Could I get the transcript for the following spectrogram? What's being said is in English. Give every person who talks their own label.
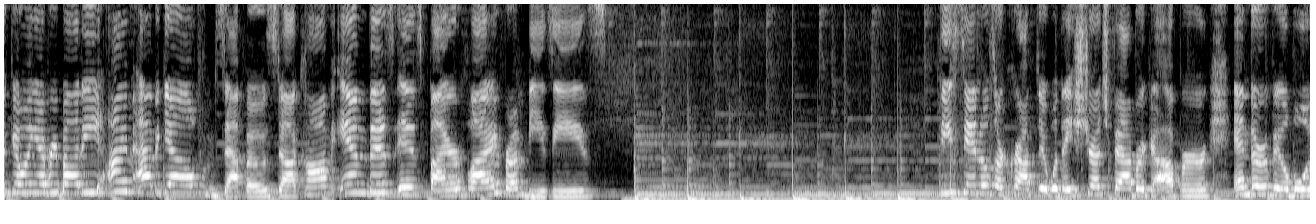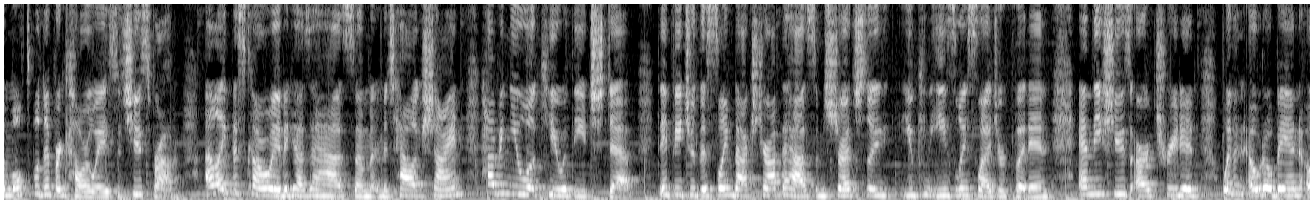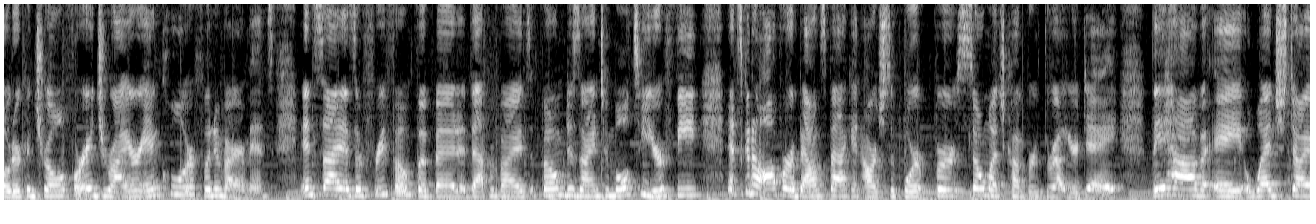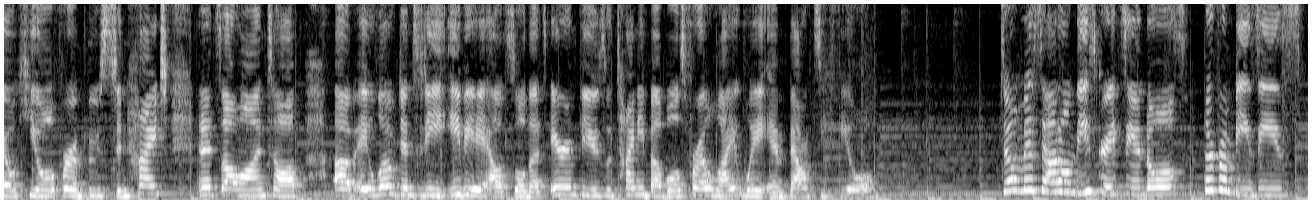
Speaker 1: it going, everybody? I'm Abigail from Zappos.com, and this is Firefly from Bzees. These sandals are crafted with a stretch fabric upper and they're available in multiple different colorways to choose from. I like this colorway because it has some metallic shine, having you look cute with each step. They feature the slingback strap that has some stretch so you can easily slide your foot in, and these shoes are treated with an Odoban odor control for a drier and cooler foot environment. Inside is a free foam footbed that provides foam designed to mold to your feet. It's going to offer a bounce back and arch support for so much comfort throughout your day. They have a wedge style heel for a boost in height, and it's all on top of a low density EVA outsole that's air infused with tiny bubbles for a lightweight and bouncy feel. Don't miss out on these great sandals. They're from Bzees.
